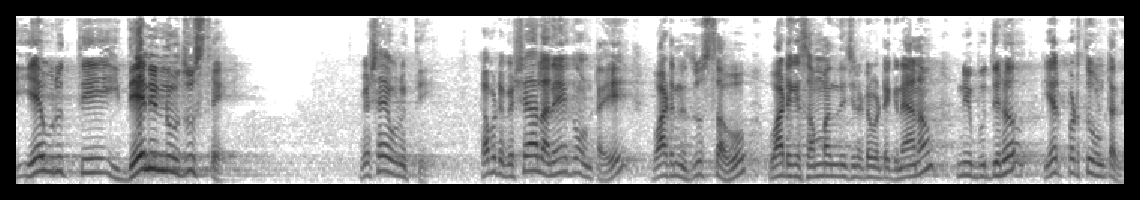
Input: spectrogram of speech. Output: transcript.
ఏ వృత్తి? దేని నువ్వు చూస్తే. విషయ వృత్తి. కాబట్టి విషయాలు అనేకం ఉంటాయి. వాటిని చూస్తావు. వాటికి సంబంధించినటువంటి జ్ఞానం నీ బుద్ధిలో ఏర్పడుతూ ఉంటుంది.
